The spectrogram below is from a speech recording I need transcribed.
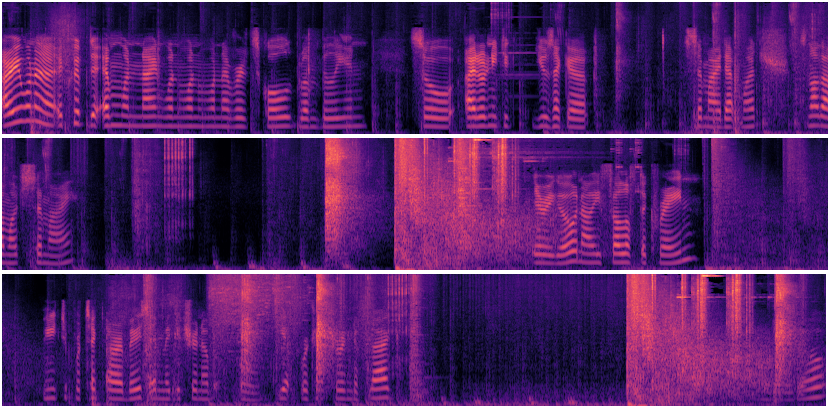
I already want to equip the M1911, whatever it's called, 1 billion. So I don't need to use like a semi that much. It's not that much semi. There we go. Now he fell off the crane. We need to protect our base and make it sure no... Oh, yep, we're capturing the flag. There we go.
